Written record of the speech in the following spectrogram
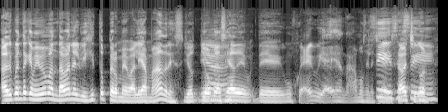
haz de cuenta que a mí me mandaban el viejito, pero me valía madres. Yo, yo me hacía de, de un juego y ahí andábamos en la Sí, y sí, Estaba sí. chingón.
